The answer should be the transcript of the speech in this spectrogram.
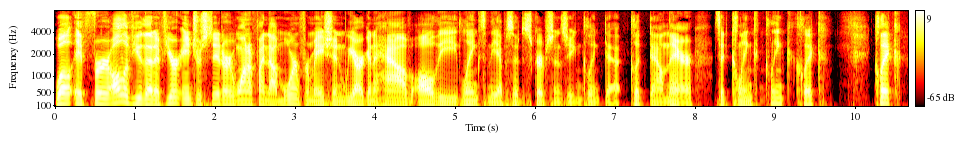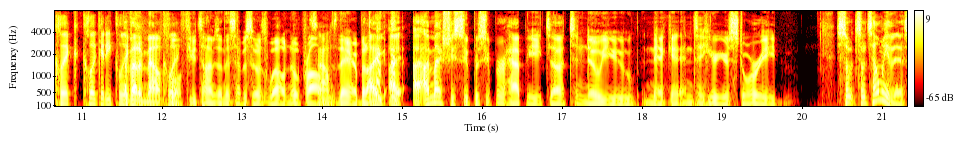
Well, if for all of you that if you're interested or want to find out more information, we are going to have all the links in the episode description, so you can click da- click down there. I said clink, clink, click, click, click, clickety click. I've had a mouthful click. a few times on this episode as well. No problems there. But I, I, I- I'm actually super, super happy to, to know you, Nick, and, and to hear your story. So, so tell me this.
